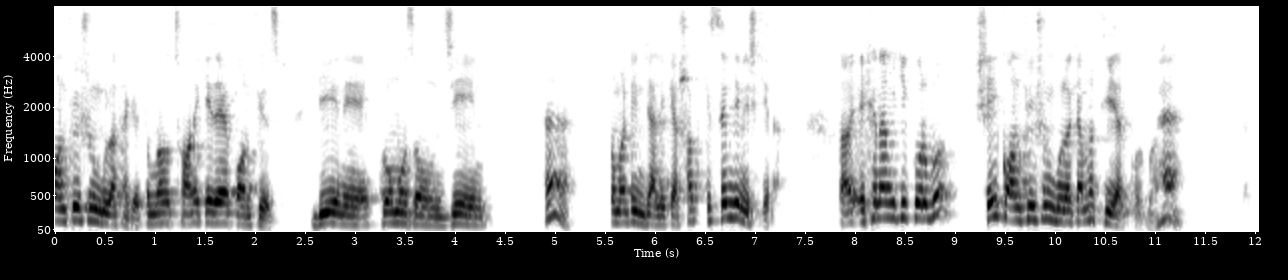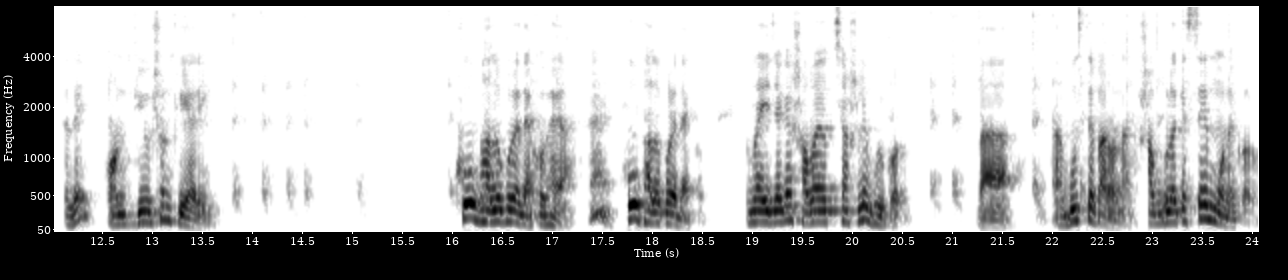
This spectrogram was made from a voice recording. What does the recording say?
কনফিউশনগুলো থাকে, তোমরা হচ্ছে অনেকে জায়গায় কনফিউজড ডিএনএ ক্রোমোজোম জিন হ্যাঁ? ক্রোমাটিন, জালিকা সব কি সেম জিনিস কিনা। তাহলে এখানে আমি কি করব? সেই কনফিউশন গুলোকে আমরা ক্লিয়ার করব হ্যাঁ? তাহলে কনফিউশন ক্লিয়ারিং খুব ভালো করে দেখো ভাইয়া হ্যাঁ? খুব ভালো করে দেখো। তোমরা এই জায়গায় সবাই হচ্ছে আসলে ভুল করো বা বুঝতে পারো না। সবগুলোকে সেম মনে করো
